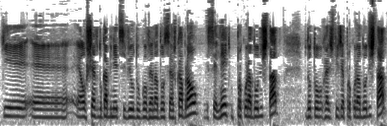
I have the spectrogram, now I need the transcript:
que é, é, o chefe do gabinete civil do governador Sérgio Cabral, excelente, procurador do Estado, o doutor Regis é procurador do Estado,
